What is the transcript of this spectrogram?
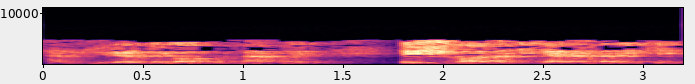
همینجوری نگاه بفرمایید. اشکالاتی کردن برای که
